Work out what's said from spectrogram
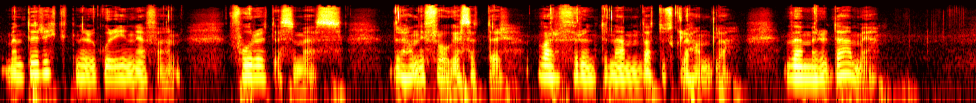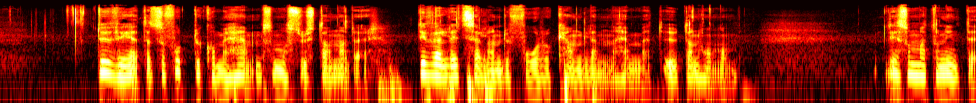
Men direkt när du går in i affären får du ett sms där han ifrågasätter varför du inte nämnde att du skulle handla. Vem är du där med? Du vet att så fort du kommer hem så måste du stanna där. Det är väldigt sällan du får och kan lämna hemmet utan honom. Det är som att hon inte,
